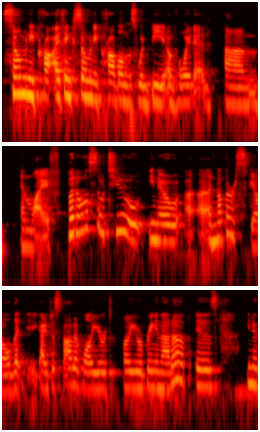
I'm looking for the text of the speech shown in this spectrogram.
so many pro i think so many problems would be avoided um in life but also too you know uh, another skill that i just thought of while you were while you were bringing that up is you know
